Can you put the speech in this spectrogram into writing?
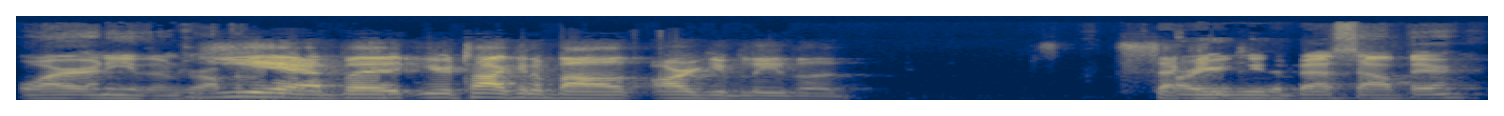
Why are any of them dropping? yeah, but you're talking about arguably the second arguably the best out there.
